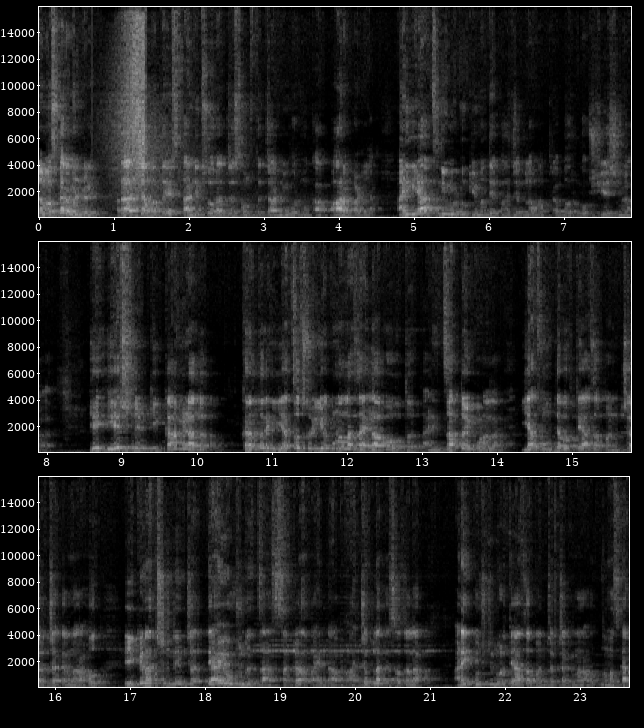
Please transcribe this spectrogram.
नमस्कार मंडळी. राज्यामध्ये स्थानिक स्वराज्य संस्थेच्या निवडणुका पार पडल्या आणि याच निवडणुकीमध्ये भाजपला मात्र भरघोस यश मिळालं. हे यश नेमकी का मिळालं? खर तर याचं श्रेय कोणाला जायला हवं होतं आणि जातोय कोणाला? याच मुद्द्यावरती आज आपण चर्चा करणार आहोत. एकनाथ शिंदेच्या त्या योजनेचा सगळा फायदा भाजपला कसा झाला? अनेक गोष्टींवरती आज आपण चर्चा करणार आहोत. नमस्कार.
